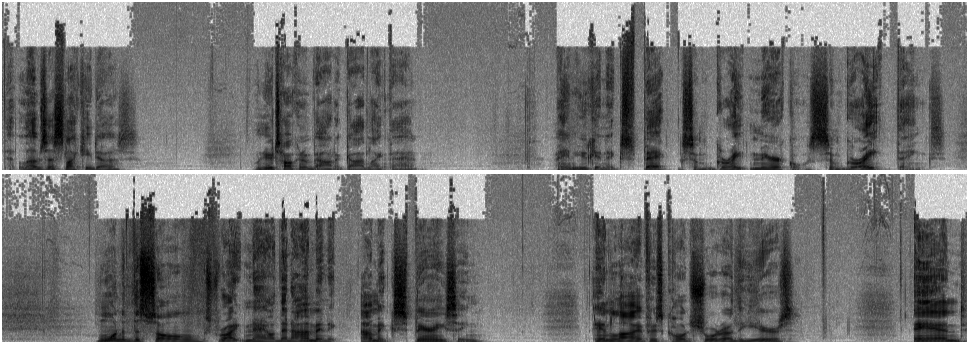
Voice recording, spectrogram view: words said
that loves us like He does, when you're talking about a God like that, man, you can expect some great miracles, some great things. One of the songs right now that I'm in, I'm experiencing in life is called Short Are the Years. And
